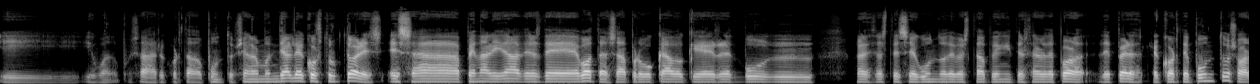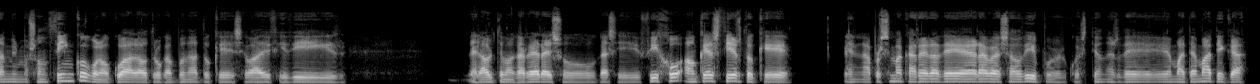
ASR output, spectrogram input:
y, bueno, pues ha recortado puntos. En el Mundial de Constructores, esa penalidad desde Botas ha provocado que Red Bull, gracias a este segundo de Verstappen y tercero de, de Pérez, recorte puntos. Ahora mismo son cinco, con lo cual otro campeonato que se va a decidir en la última carrera, eso casi fijo. Aunque es cierto que en la próxima carrera de Arabia Saudí, por cuestiones de matemática,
